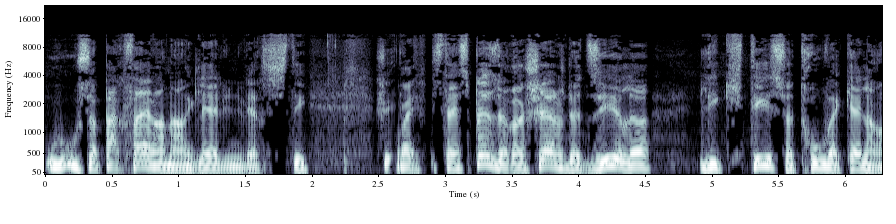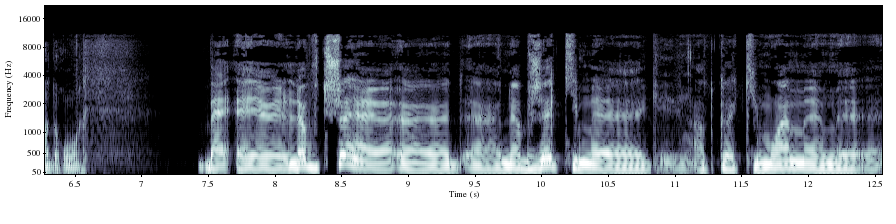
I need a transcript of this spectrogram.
ou, ou se parfaire en anglais à l'université. Ouais. C'est une espèce de recherche de dire, là, l'équité se trouve à quel endroit? Ben euh, là, vous touchez un, un- un objet qui me, en tout cas, qui moi me, me,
